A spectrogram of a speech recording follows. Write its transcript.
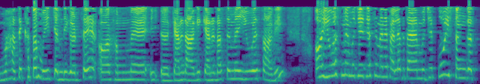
वहाँ से खत्म हुई चंडीगढ़ से और हम, मैं कनाडा आ गई। कनाडा से मैं यूएस आ गई और यूएस में मुझे, जैसे मैंने पहले बताया, मुझे कोई संगत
